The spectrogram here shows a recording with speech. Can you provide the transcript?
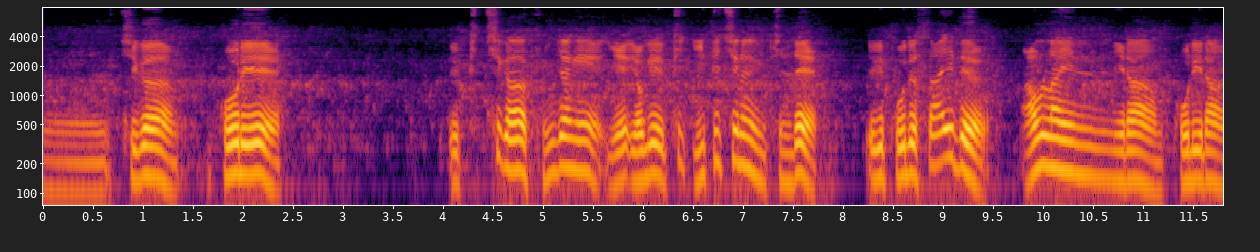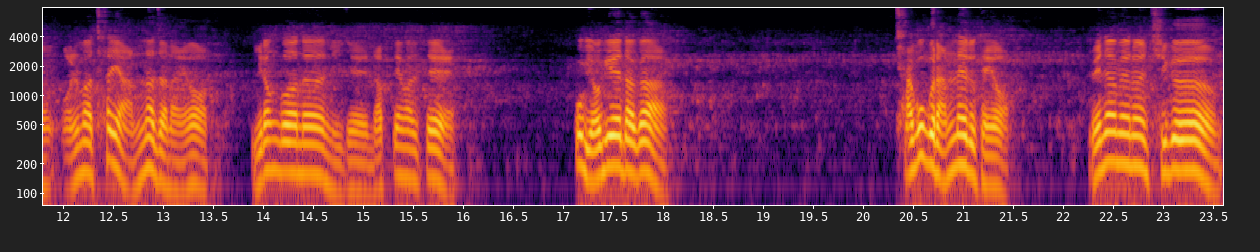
음, 지금 볼이 이 피치가 굉장히 얘- 여기 피- 이 피치는 긴데 여기 보드 사이드 아웃라인이랑 볼이랑 얼마 차이 안 나잖아요. 이런 거는 이제 납땜할 때 꼭 여기에다가 자국을 안 내도 돼요. 왜냐면은 지금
